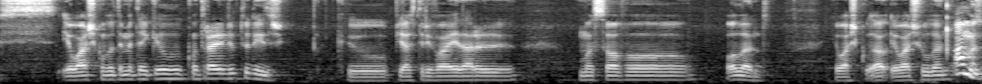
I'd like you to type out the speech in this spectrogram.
se- eu acho completamente aquilo contrário do que tu dizes, que o Piastri vai dar eh, uma sova ao, ao Lando. Eu acho, eu acho o Lando. Ah, mas.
